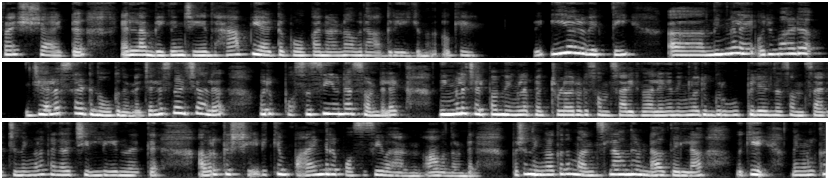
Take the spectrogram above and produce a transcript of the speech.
ഫ്രഷ് ആയിട്ട് എല്ലാം ബിഗിൻ ചെയ്ത് ഹാപ്പി ആയിട്ട് പോകാനാണ് അവർ ആഗ്രഹിക്കുന്നത് ഓക്കെ ഈ ഒരു വ്യക്തി നിങ്ങളെ ഒരുപാട് ജലസ് ആയിട്ട് നോക്കുന്നുണ്ട്. ജലസ് എന്ന് വെച്ചാൽ ഒരു പൊസസീവ്നെസ് ഉണ്ട്. ലൈക്ക് നിങ്ങൾ ചിലപ്പം നിങ്ങൾ മറ്റുള്ളവരോട് സംസാരിക്കുന്നത് അല്ലെങ്കിൽ നിങ്ങളൊരു ഗ്രൂപ്പിൽ നിന്ന് സംസാരിച്ച് നിങ്ങൾ ഭയങ്കര ചില്ല് ചെയ്യുന്നതൊക്കെ അവർക്ക് ശരിക്കും ഭയങ്കര പൊസസീവ് ആവുന്നുണ്ട്. പക്ഷെ നിങ്ങൾക്കത് മനസ്സിലാവുന്നുണ്ടാകത്തില്ല ഓക്കെ നിങ്ങൾക്ക്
